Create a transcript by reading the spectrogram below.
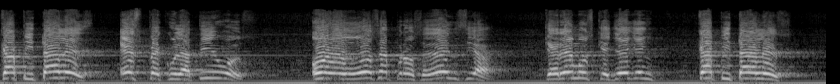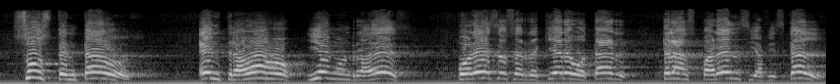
capitales especulativos o de dudosa procedencia, queremos que lleguen capitales sustentados en trabajo y en honradez. Por eso se requiere votar transparencia fiscal.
